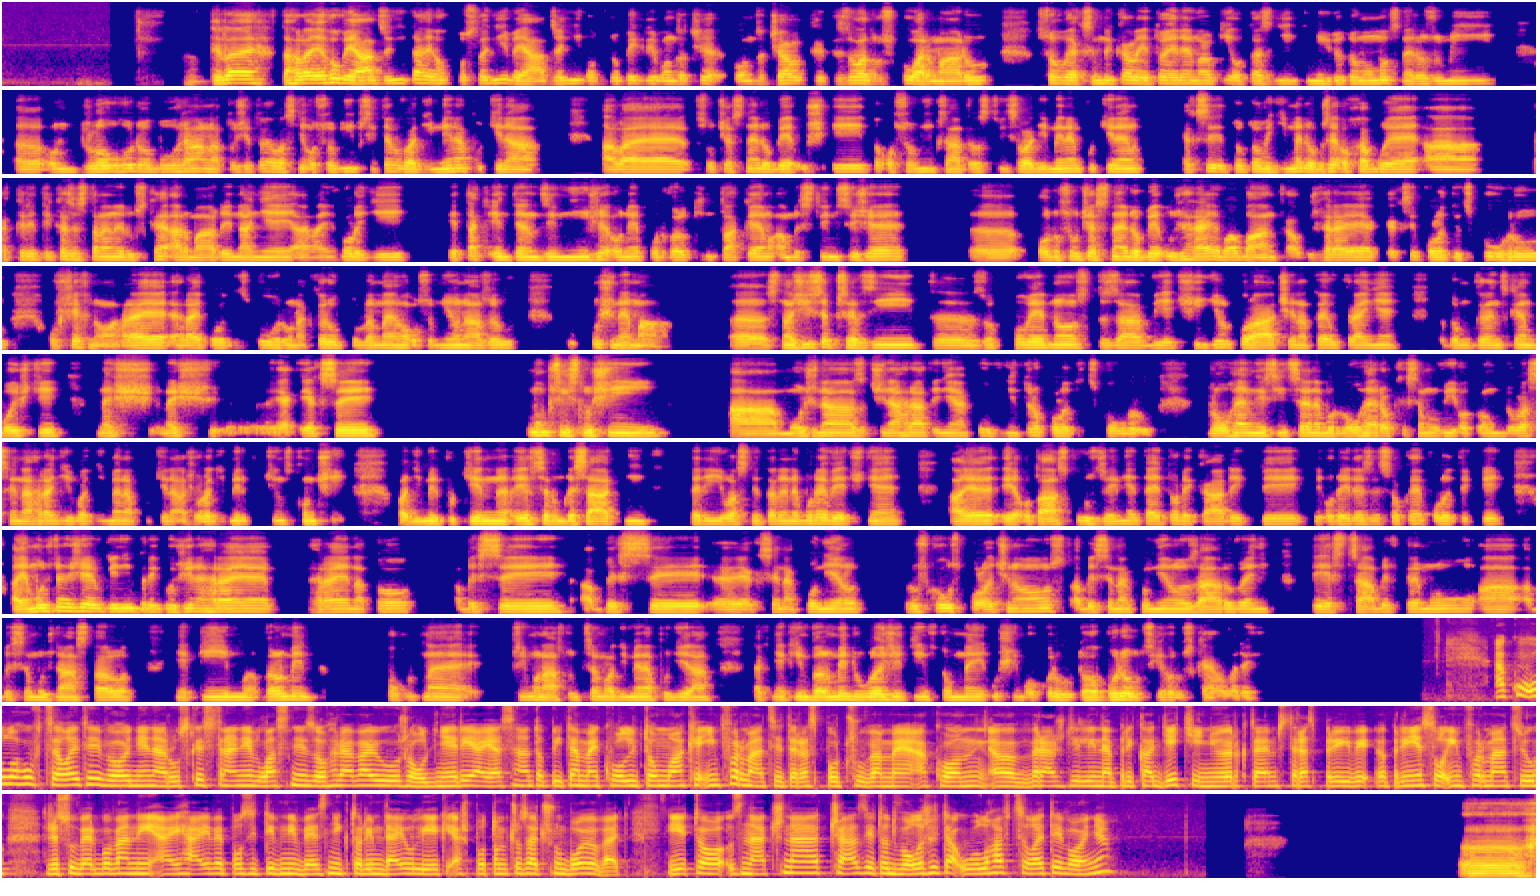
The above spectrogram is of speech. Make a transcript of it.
Tyhle, tahle jeho vyjádření, ta jeho poslední vyjádření od doby, kdy on začal, on začal kritizovat ruskou armádu, jsou, jak jsem říkal, je to jeden velký otazník, nikdo tomu moc nerozumí, on dlouhou dobu hrál na to, že to je vlastně osobní přítel Vladimíra Putina, ale v současné době už i to osobní přátelství s Vladimírem Putinem, jak si toto vidíme, dobře ochabuje a ta kritika ze strany ruské armády na něj a na jeho lidi je tak intenzivní, že on je pod velkým tlakem a myslím si, že uh, on v současné době už hraje bank a už hraje jak, jaksi politickou hru o všechno. Hraje, hraje politickou hru, na kterou podle mého osobního názoru už nemá. Eh, snaží se převzít eh, zodpovědnost za větší díl koláče na té Ukrajině, na tom ukrajinském bojišti, než, než jak, jak si mu přísluší a možná začíná hrát i nějakou vnitropolitickou hru. Dlouhé měsíce nebo dlouhé roky se mluví o tom, kdo vlastně nahradí Vladimira Putina, až Vladimír Putin skončí. Vladimír Putin je sedmdesátník, který vlastně tady nebude věčně a je, je otázkou zřejmě této dekády, kdy, kdy odejde z vysoké politiky. A je možné, že Evgení Prigožin hraje, hraje na to, aby si, aby si eh, jak se naklonil ruskou společnost, aby se naklonil zároveň ty jestřáby v Kremlu a aby se možná stal někým velmi, pokud ne přímo nástupcem Vladimira Putina, tak někým velmi důležitým v tom nejužším okruhu toho budoucího ruského vedení. Akú úlohu v celej tej vojne na ruskej strane vlastne zohrávajú žoldnieri a ja sa na to pýtam aj kvôli tomu, aké informácie teraz počúvame, ako e, vraždili napríklad deti. New York Times teraz priniesol informáciu, že sú verbovaní aj HIV pozitívni väzni, ktorým dajú lieky až potom, čo začnú bojovať. Je to značná časť, je to dôležitá úloha v celej tej vojne? Uh,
